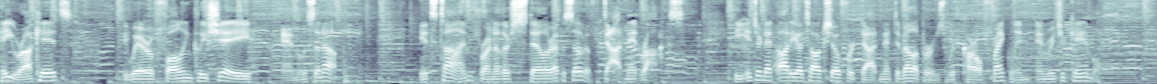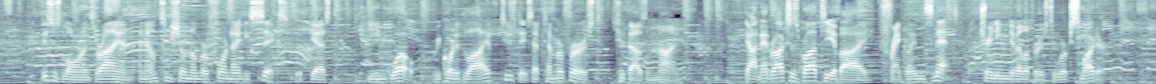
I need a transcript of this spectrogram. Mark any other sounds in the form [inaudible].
Hey, Rockheads! Beware of falling cliche and listen up. It's time for another stellar episode of .NET Rocks, the internet audio talk show for .NET developers with Carl Franklin and Richard Campbell. This is Lawrence Ryan announcing show number 496 with guest Dean Guo, recorded live Tuesday, September 1st, 2009. .NET Rocks is brought to you by Franklin's Net, training developers to work smarter.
